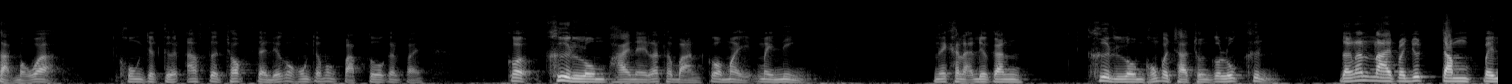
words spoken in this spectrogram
ศักดิ์บอกว่า คงจะเกิด after shock แต่เดี๋ยวก็คงจะต้องปรับตัวกันไป ก็คลื่นลมภายในรัฐบาลก็ไม่ไม่นิ่ง ในขณะเดียวกันคลื่นลมของประชาชนก็ลุกขึ้น ดังนั้นนายประยุทธ์จำเป็น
